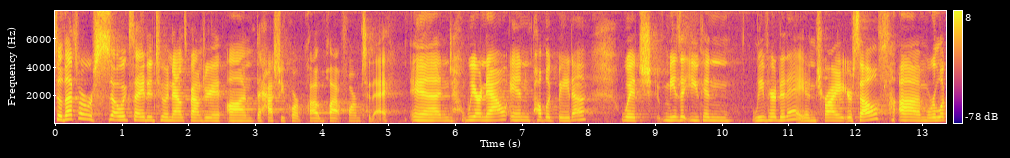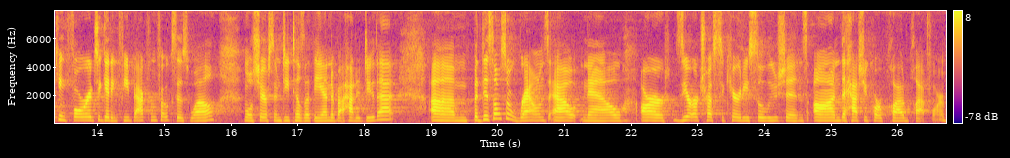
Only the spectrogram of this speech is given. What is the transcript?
So that's why we're so excited to announce Boundary on the HashiCorp Cloud Platform today. And we are now in public beta, which means that you can leave here today and try it yourself. Um, we're looking forward to getting feedback from folks as well. We'll share some details at the end about how to do that. Um, but this also rounds out now our zero trust security solutions on the HashiCorp Cloud platform.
